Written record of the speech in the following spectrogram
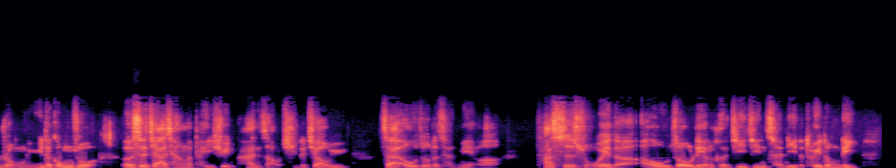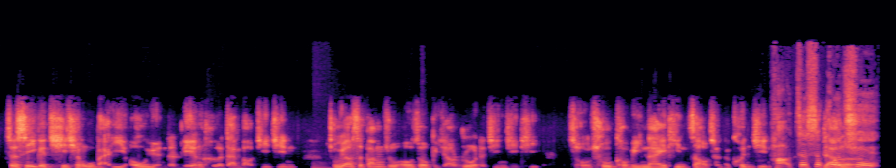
冗余的工作，而是加强了培训和早期的教育。在欧洲的层面啊。它是所谓的欧洲联合基金成立的推动力，这是一个七千五百亿欧元的联合担保基金，主要是帮助欧洲比较弱的经济体走出 COVID-19 造成的困境。好，这是过去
